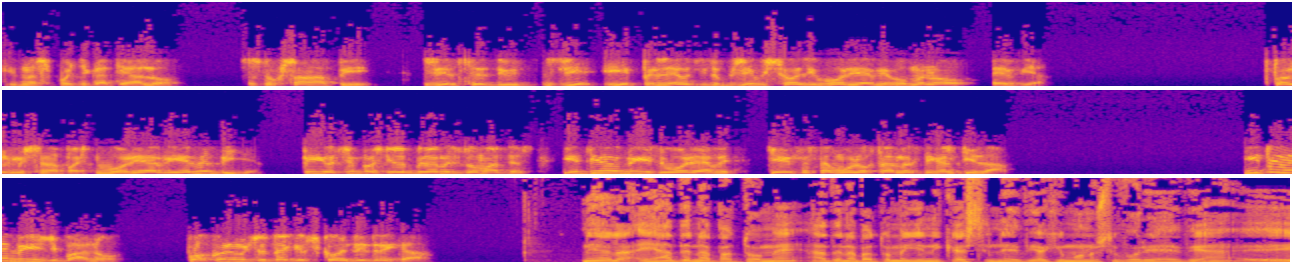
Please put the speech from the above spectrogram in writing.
και να σας πω και κάτι άλλο. Σας το έχω ξαναπεί. Ζήτησε, τη- ζή- είπε, λέει ότι τον ψήφισε όλη η Βόρεια Εύβοια. Εγώ μένω Εύβοια. Τόλμησε να πάει στη Βόρεια Εύβοια, δεν πήγε. Πήγε ο Τσίπρας και τον πήραμε τις ντομάτες. Γιατί δεν πήγε στη Βόρεια Εύβοια και ήρθε στα μουλοχτά μέχρι τη Χαλκίδα; Γιατί δεν πήγε εκεί πάνω; Που ακούνε με τσοτάκι και τους σηκώνει την τρίχα. Ναι, αλλά εάν δεν απατώμε, αν δεν απατώμε γενικά στην Εύβοια, όχι μόνο στη Βόρεια Εύβοια, ε,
